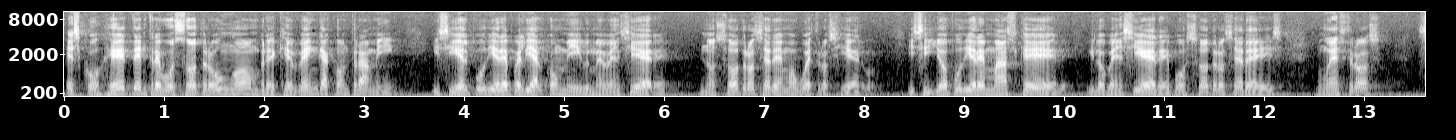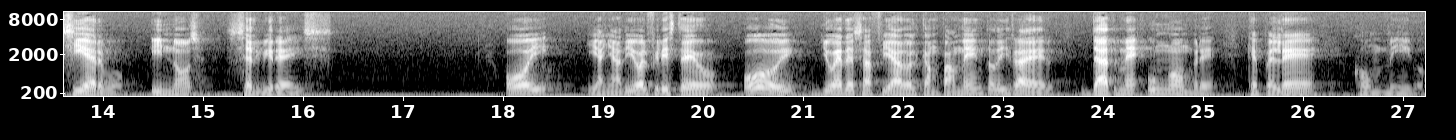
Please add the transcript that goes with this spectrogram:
Escoged de entre vosotros un hombre que venga contra mí, y si él pudiere pelear conmigo y me venciere, nosotros seremos vuestros siervos. Y si yo pudiere más que él y lo venciere, vosotros seréis nuestros siervos y nos serviréis. Hoy, y añadió el filisteo, hoy yo he desafiado el campamento de Israel, dadme un hombre que pelee conmigo.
